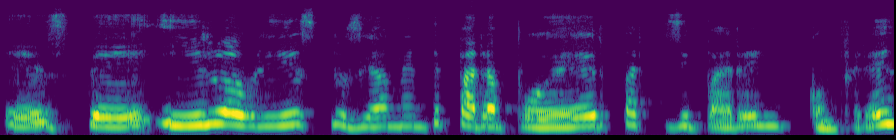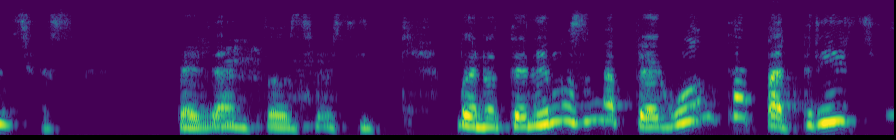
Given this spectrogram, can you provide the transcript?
Este, y lo abrí exclusivamente para poder participar en conferencias, ¿verdad? Entonces. Bueno, tenemos una pregunta, Patricia,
